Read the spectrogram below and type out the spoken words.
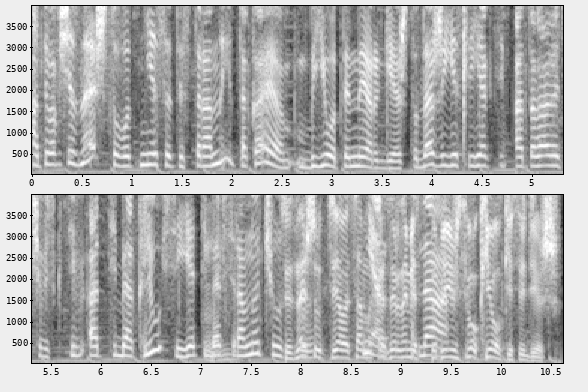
А ты вообще знаешь, что вот мне с этой стороны такая бьет энергия, что даже если я к те- отворачиваюсь к те- от тебя к Люсе, я тебя все равно чувствую. Ты знаешь, что у тебя самое Нет, козырное место, да. ты ближе всего к елке сидишь.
